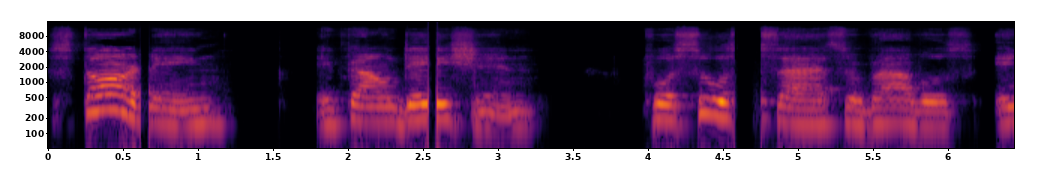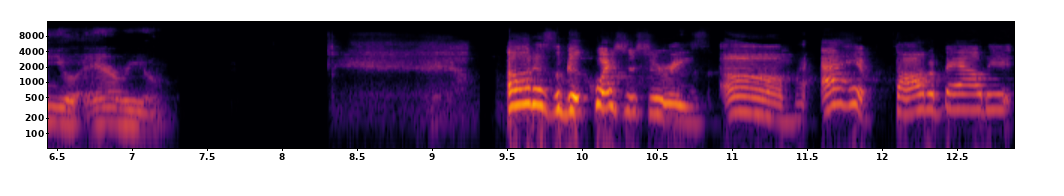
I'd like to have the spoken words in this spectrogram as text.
starting a foundation for suicide survivors in your area? Oh, that's a good question, Sharise. Um, I have thought about it.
